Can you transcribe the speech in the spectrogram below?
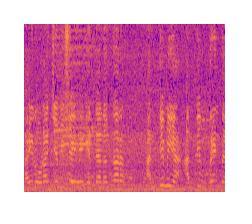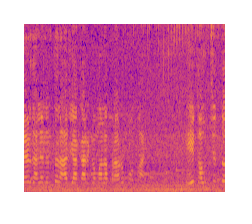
काही रोडांचे विषय हे घेतल्यानंतर अंतिम या अंतिम प्रिंट तयार झाल्यानंतर आज या कार्यक्रमाला प्रारंभ होतो आहे. एक औचित्य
